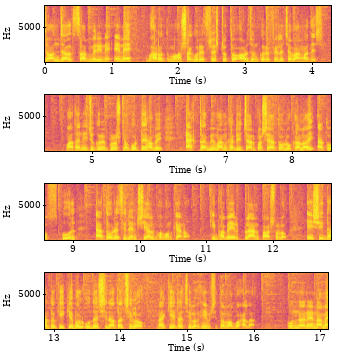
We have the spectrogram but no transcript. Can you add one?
জঞ্জাল সাবমেরিনে এনে ভারত মহাসাগরের শ্রেষ্ঠত্ব অর্জন করে ফেলেছে বাংলাদেশ। মাথা নিচু করে প্রশ্ন করতে হবে, একটা বিমান ঘাঁটির চারপাশে এত লোকালয়, এত স্কুল, এত রেসিডেন্সিয়াল ভবন কেন? কীভাবে এর প্ল্যান পাশ হলো? এই সিদ্ধান্ত কি কেবল উদাসীনতা ছিল, নাকি এটা ছিল হিমশীতল অবহেলা? উন্নয়নের নামে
